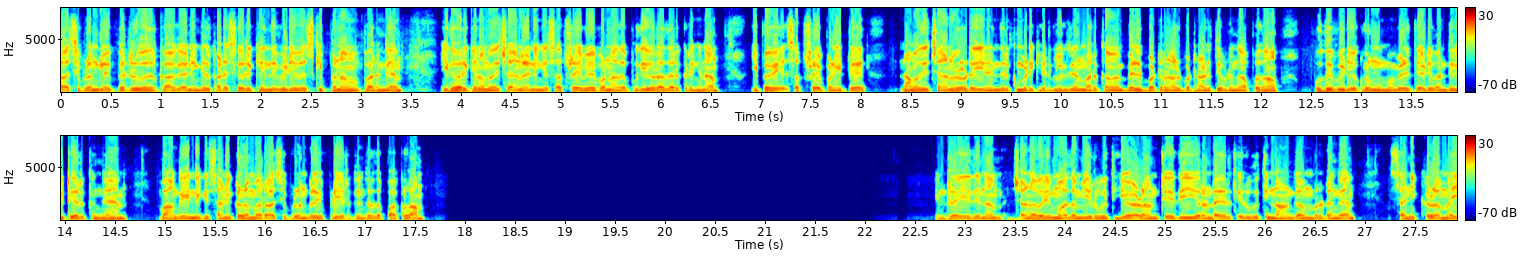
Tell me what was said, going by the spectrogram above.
ராசி பலன்களை பெறுவதற்காக நீங்கள் கடைசி வரைக்கும் இந்த வீடியோவை ஸ்கிப் பண்ணாமல் பாருங்கள் இது வரைக்கும் நமது சேனலை நீங்கள் சப்ஸ்கிரைபே பண்ணாத புதியவராக இருக்கிறீங்கன்னா இப்போவே சப்ஸ்கிரைப் பண்ணிவிட்டு நமது சேனலோடு இணைந்திருக்கும்படி கேட்டுக்கொள்கிறேன். மறக்காமல் பெல் பட்டன் ஆல் பட்டன் அழுத்தி விடுங்க. அப்போ தான் புது வீடியோக்கள் உங்கள் மொபைல் தேடி வந்துக்கிட்டே இருக்குங்க. வாங்க இன்னைக்கு சனிக்கிழமை ராசி பலன்கள் எப்படி இருக்குங்கிறத பார்க்கலாம். இன்றைய தினம் ஜனவரி மாதம் இருபத்தி ஏழாம் தேதி இரண்டாயிரத்தி இருபத்தி நான்காம் வருடங்க. சனிக்கிழமை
